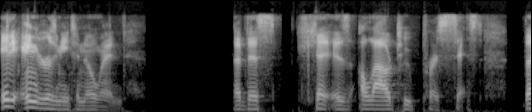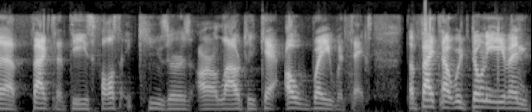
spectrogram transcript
It angers me to no end that this shit is allowed to persist. The fact that these false accusers are allowed to get away with it. The fact that we don't even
